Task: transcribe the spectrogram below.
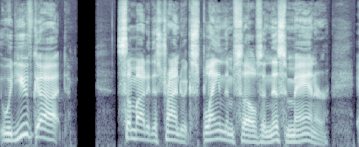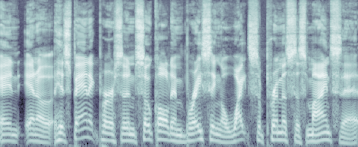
when you've got somebody that's trying to explain themselves in this manner and, and a Hispanic person so called embracing a white supremacist mindset.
